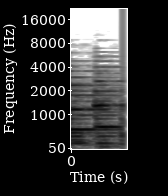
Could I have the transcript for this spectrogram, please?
Música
